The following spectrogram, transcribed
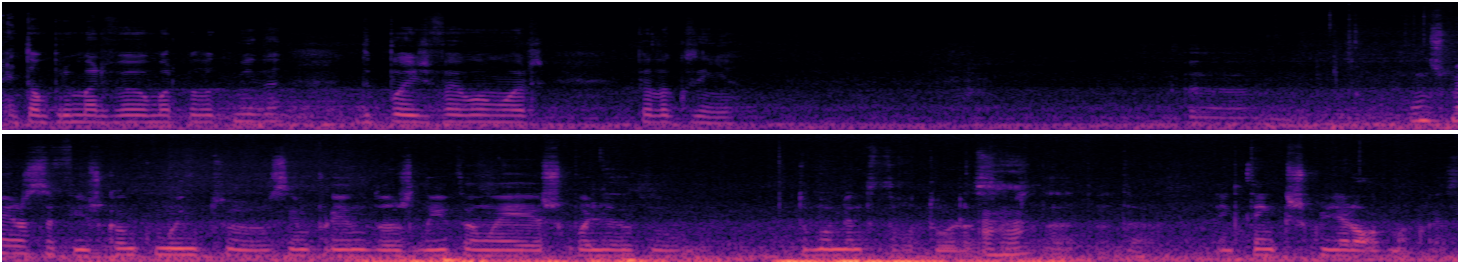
Então primeiro veio o amor pela comida, depois veio o amor pela cozinha. Um dos maiores desafios com que muitos empreendedores lidam é a escolha do, do momento de ruptura, ou seja, Aham. da- da- da- em que tem que escolher alguma coisa.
